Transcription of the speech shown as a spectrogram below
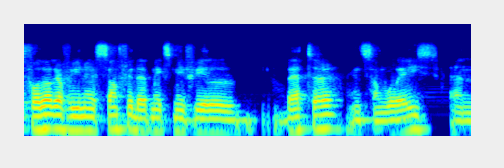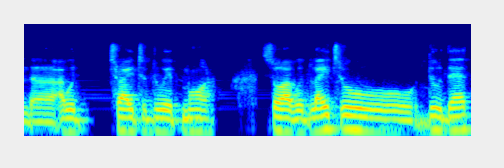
photography you know is something that makes me feel better in some ways and uh, i would try to do it more. So i would like to do that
